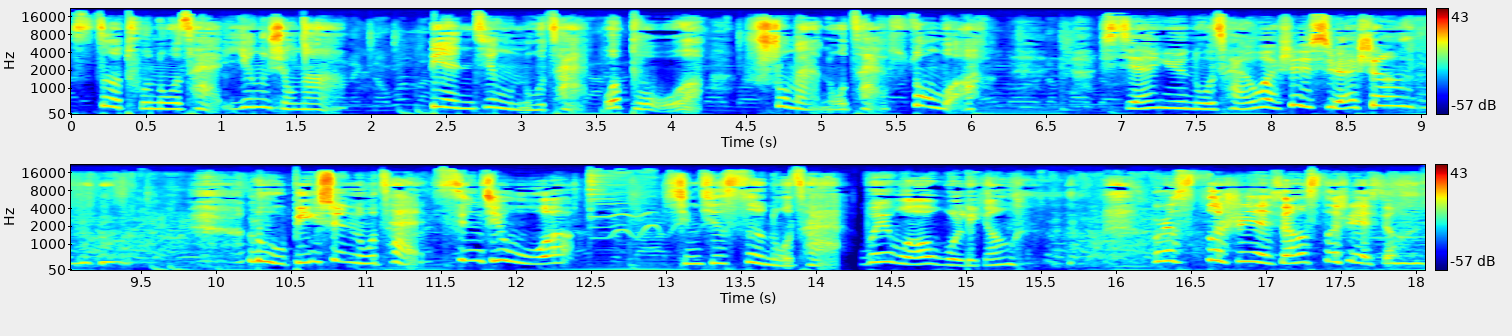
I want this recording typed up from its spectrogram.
色图奴才英雄呢？电竞奴才我补，数码奴才送我，咸鱼奴才我是学生，鲁滨逊奴才星期五，星期四奴才微我五零，不是四十也行，四十也行，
